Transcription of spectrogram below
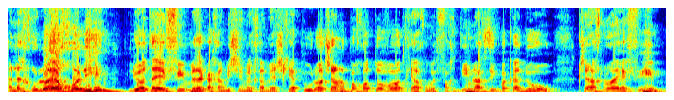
אנחנו לא יכולים להיות עייפים בדקה 55, כי הפעולות שלנו פחות טובות, כי אנחנו מפחדים להחזיק בכדור כשאנחנו עייפים.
